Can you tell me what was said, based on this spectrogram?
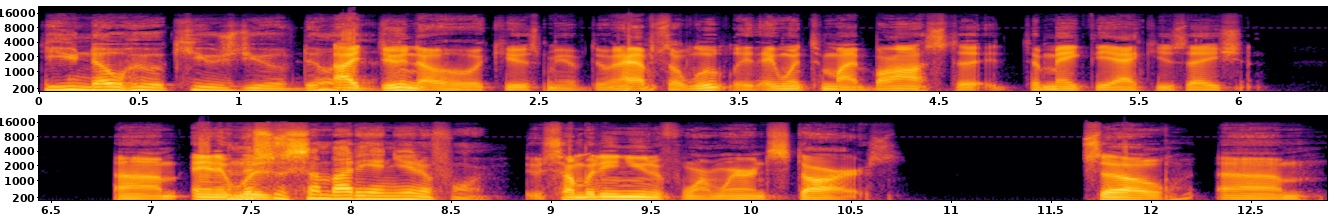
do you know who accused you of doing? I this? do know who accused me of doing. It. Absolutely, they went to my boss to to make the accusation, um, and it and was, was, somebody in uniform. somebody in uniform wearing stars. So, um,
